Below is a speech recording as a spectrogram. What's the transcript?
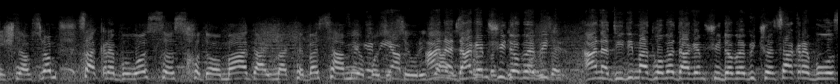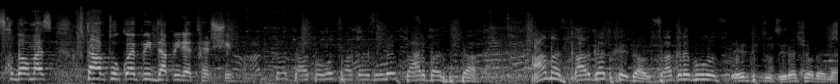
ნიშნავს, რომ საკრებულოს სხდომა გამართება სამი ოპოზიციური ძალის. ანა, დაგემშვიდობებით. ანა, დიდი მადლობა დაგემშვიდობებით ჩვენ საკრებულოს სხდომას ვთავთ უკვე პირდაპირ ეთერში. დატოვოთ საკრებულოს დარბაზი და ამას კარგად ხედავს საკრებულოს ერთი წუთი რა შორენა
